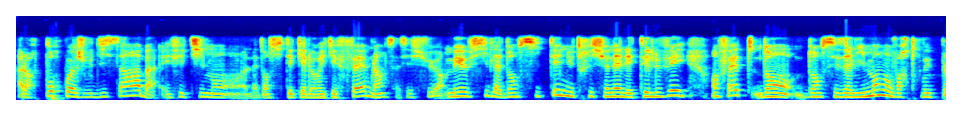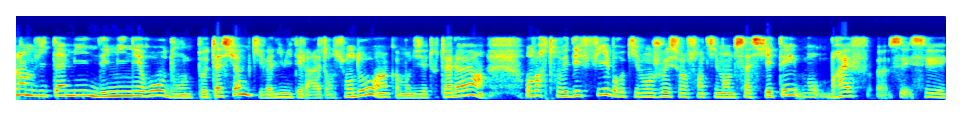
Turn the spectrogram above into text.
Alors pourquoi je vous dis ça? Bah, Effectivement, la densité calorique est faible, hein, ça c'est sûr, mais aussi la densité nutritionnelle est élevée. En fait, dans, ces aliments, on va retrouver plein de vitamines, des minéraux, dont le potassium qui va limiter la rétention d'eau, hein, comme on disait tout à l'heure. On va retrouver des fibres qui vont jouer sur le sentiment de satiété. Bon, bref, euh,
